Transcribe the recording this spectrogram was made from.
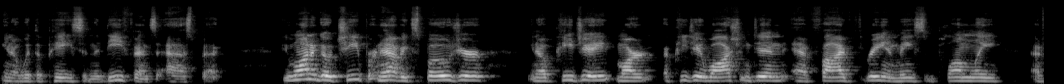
you know, with the pace and the defense aspect? If you want to go cheaper and have exposure, you know, PJ Mart, uh, PJ Washington at five three and Mason Plumlee at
